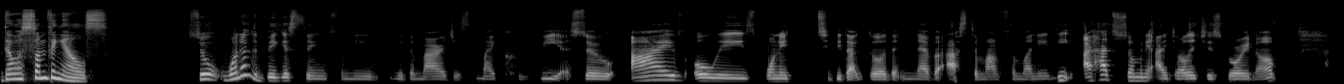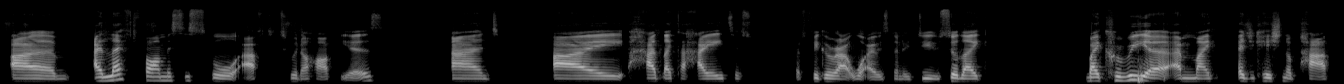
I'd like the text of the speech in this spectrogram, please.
There was something else. So one of the biggest things for me with the marriage is my career. So I've always wanted to be that girl that never asked a man for money. The I had so many ideologies growing up. Um, I left pharmacy school after two and a half years, and I had like a hiatus to figure out what I was going to do. So like my career and my educational path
